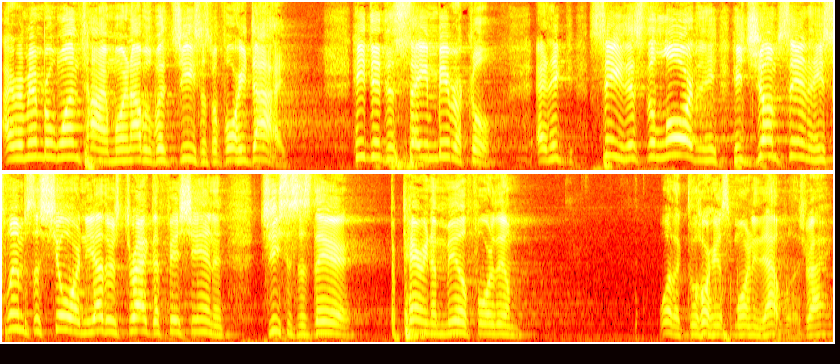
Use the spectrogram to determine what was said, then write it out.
I remember one time when I was with Jesus before he died. He did the same miracle. And he sees it's the Lord, and he, he jumps in and he swims the shore, and the others drag the fish in, and Jesus is there preparing a meal for them. What a glorious morning that was, right?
